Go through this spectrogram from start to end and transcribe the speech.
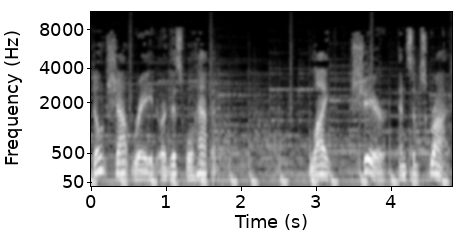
don't shout raid or this will happen. Like, share, and subscribe.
